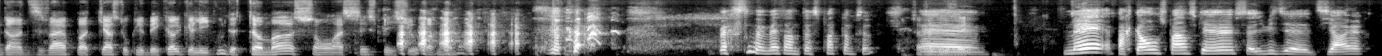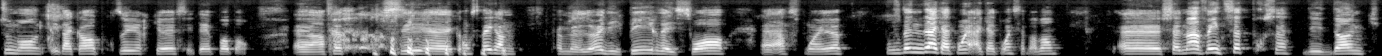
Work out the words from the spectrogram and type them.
dans divers podcasts au Club École que les goûts de Thomas sont assez spéciaux Merci de me mettre en spot comme ça. Ça fait plaisir. Mais par contre, je pense que celui d'hier, tout le monde est d'accord pour dire que c'était pas bon. Euh, en fait, c'est considéré comme, comme l'un des pires de l'histoire à ce point-là. Pour vous donner une idée à quel point, à quel point c'est pas bon, seulement 27% des dunks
